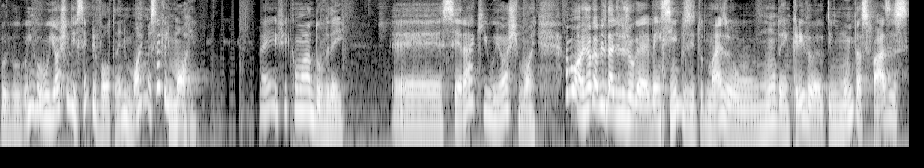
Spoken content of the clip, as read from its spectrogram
Por, o Yoshi ele sempre volta, né? Ele morre, mas será que ele morre? Aí fica uma dúvida aí. É, será que o Yoshi morre? Ah, bom, a jogabilidade do jogo é bem simples e tudo mais. O mundo é incrível, tem muitas fases.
